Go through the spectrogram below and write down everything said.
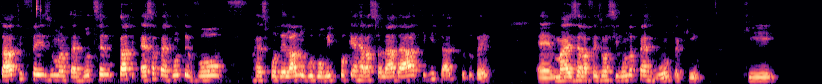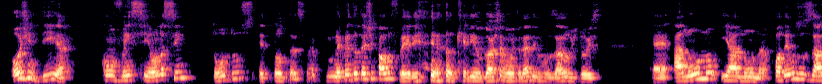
Tati fez uma pergunta. Tati, essa pergunta eu vou responder lá no Google Meet porque é relacionada à atividade, tudo bem? É, mas ela fez uma segunda pergunta aqui, que hoje em dia convenciona-se todos e todas. Né? Lembrando do texto de Paulo Freire, que ele gosta muito né, de usar os dois. É, aluno e aluna. Podemos usar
